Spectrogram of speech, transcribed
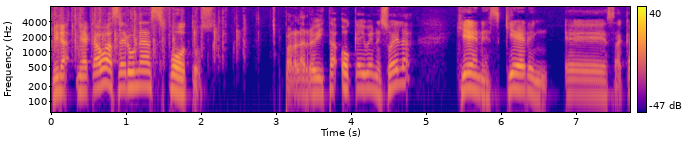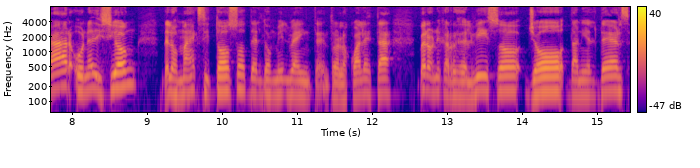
Mira, me acabo de hacer unas fotos para la revista OK Venezuela. Quienes quieren eh, sacar una edición de los más exitosos del 2020, entre los cuales está Verónica Ruiz del Viso, yo, Daniel Ders,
